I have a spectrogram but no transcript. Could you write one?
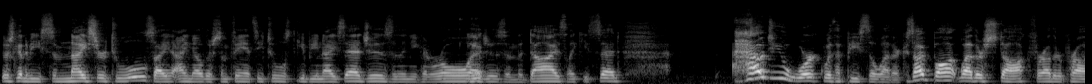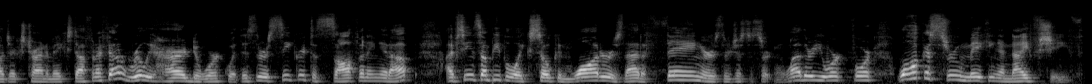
there's going to be some nicer tools. I, I know there's some fancy tools to give you nice edges, and then you can roll Yep. edges and the dies, like you said. How do you work with a piece of leather? Because I've bought leather stock for other projects trying to make stuff, and I found it really hard to work with. Is there a secret to softening it up? I've seen some people like soak in water. Is that a thing, or is there just a certain leather you work for? Walk us through making a knife sheath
